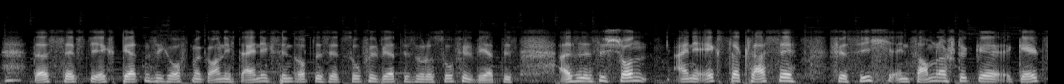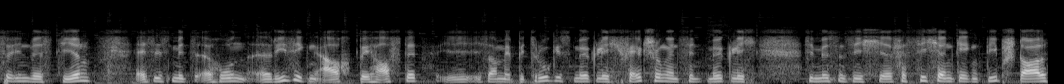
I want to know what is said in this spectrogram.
dass selbst die Experten sich oft mal gar nicht einig sind, ob das jetzt so viel wert ist oder so viel wert ist. Also es ist schon eine extra Klasse für sich in Sammlerstücke Geld zu investieren. Es ist mit hohen Risiken auch behaftet. Ich sage mal, Betrug ist möglich, Fälschungen sind möglich. Sie müssen sich äh, versichern gegen Diebstahl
